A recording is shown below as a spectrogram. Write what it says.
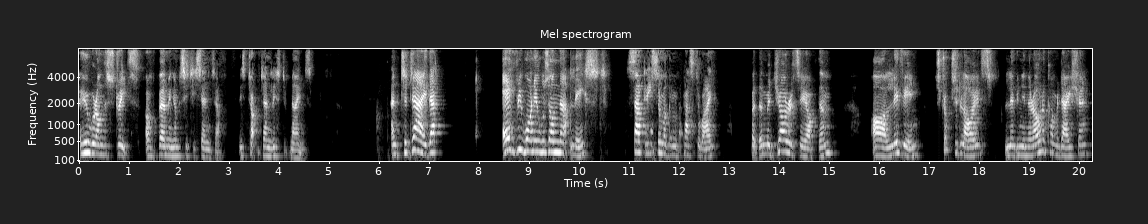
who were on the streets of Birmingham city centre. This top 10 list of names. And today, that everyone who was on that list, sadly, some of them have passed away, but the majority of them are living structured lives, living in their own accommodation,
